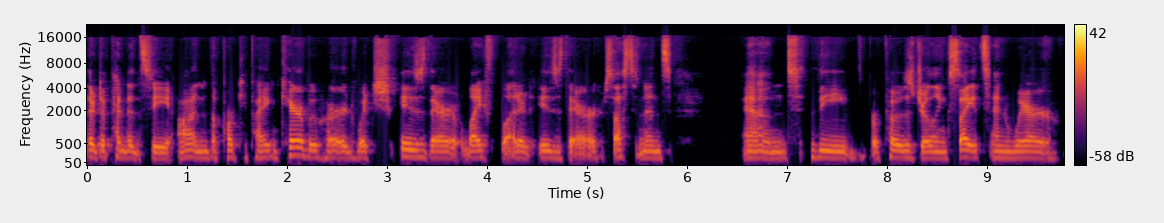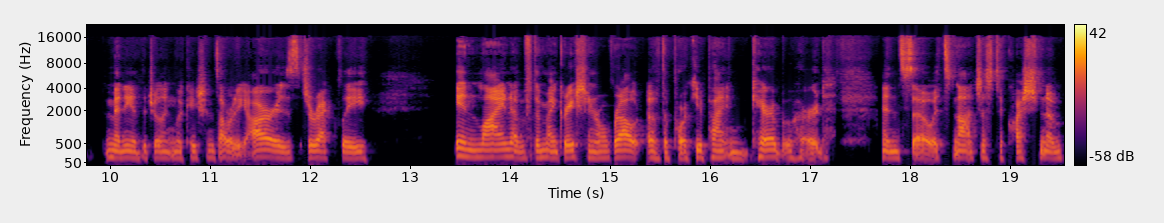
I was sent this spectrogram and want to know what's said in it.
their dependency on the porcupine caribou herd, which is their lifeblood, it is their sustenance. And the proposed drilling sites and where many of the drilling locations already are is directly in line of the migrational route of the porcupine caribou herd. And so it's not just a question of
